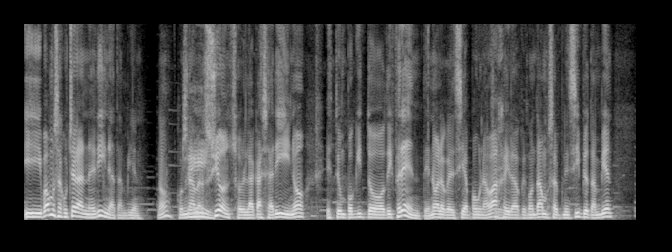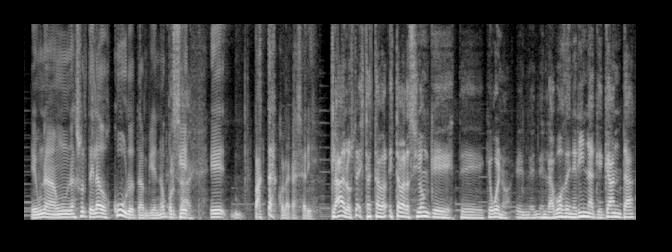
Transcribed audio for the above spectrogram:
Y vamos a escuchar a Nerina también, ¿no? Con una versión sobre la callarí, ¿no? Este, un poquito diferente, ¿no? A lo que decía Pau Navaja Sí. y a lo que contábamos al principio también. eh, una, una suerte de lado oscuro también, ¿no? Porque eh, pactás con la callarí. Claro, está esta, esta versión que, este, que bueno, en, en- en la voz de Nerina que canta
